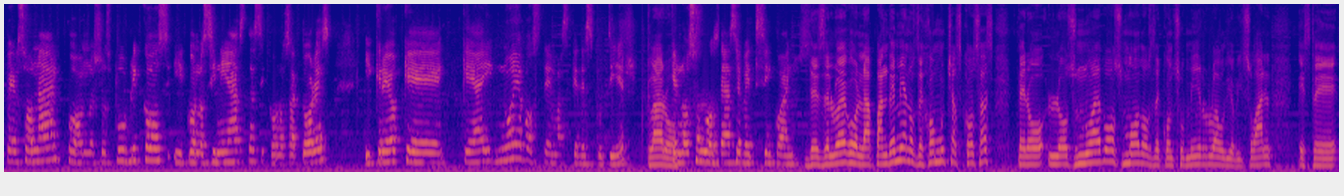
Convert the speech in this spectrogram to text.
personal con nuestros públicos y con los cineastas y con los actores. Y creo que, que hay nuevos temas que discutir, Claro. que no son los de hace 25 años. Desde luego, la pandemia nos dejó muchas cosas, pero los nuevos modos de consumir lo audiovisual, este,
